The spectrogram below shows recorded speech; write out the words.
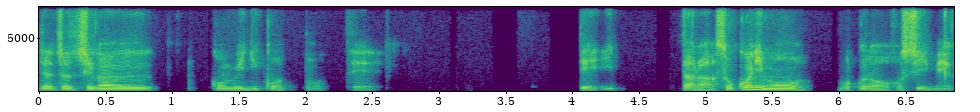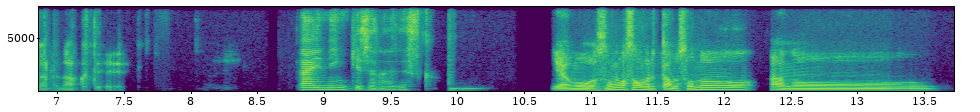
じゃあちょっと違うコンビニ行こうと思って、で、行ったら、そこにも僕の欲しい銘柄なくて、大人気じゃないですか。いや、もうそもそも多分その、あのーまあ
